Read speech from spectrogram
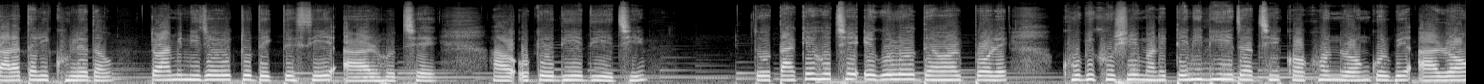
তাড়াতাড়ি খুলে দাও। তো আমি নিজেও একটু দেখতেছি আর হচ্ছে ওকেও দিয়ে দিয়েছি। তো তাকে হচ্ছে এগুলো দেওয়ার পরে খুবই খুশি মানে টেনে নিয়ে যাচ্ছে কখন রং করবে। আর রং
